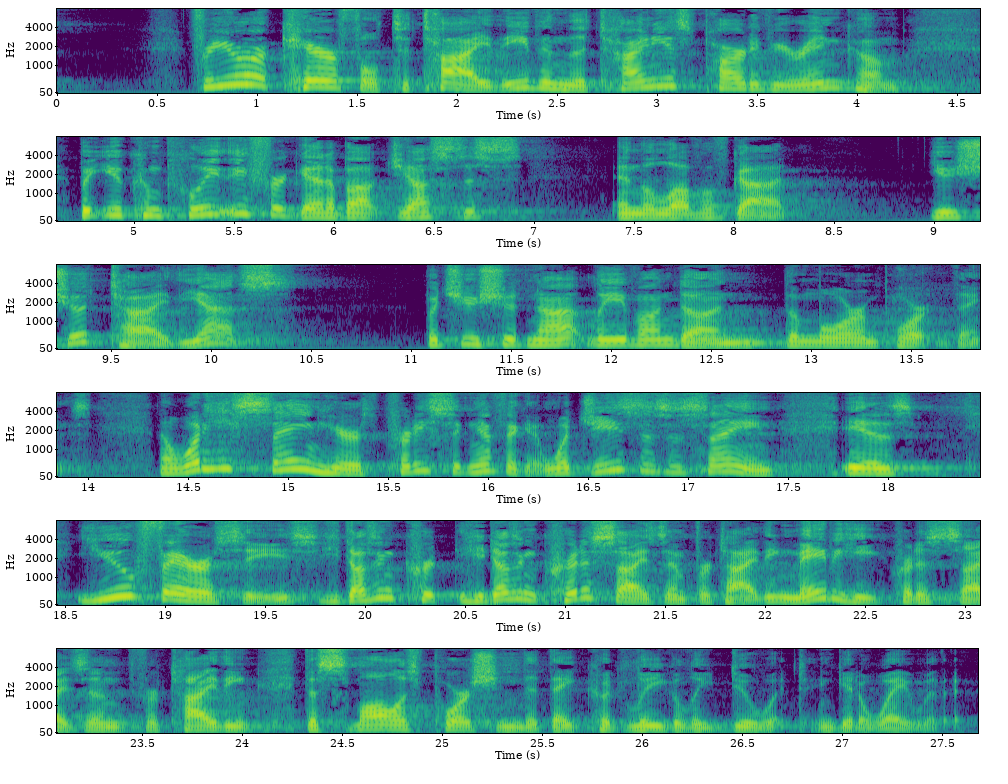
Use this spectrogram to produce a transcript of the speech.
For you are careful to tithe even the tiniest part of your income, but you completely forget about justice and the love of God. You should tithe, yes, but you should not leave undone the more important things. Now, what he's saying here is pretty significant. What Jesus is saying is, you Pharisees, he doesn't, he doesn't criticize them for tithing. Maybe he criticized them for tithing the smallest portion that they could legally do it and get away with it.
